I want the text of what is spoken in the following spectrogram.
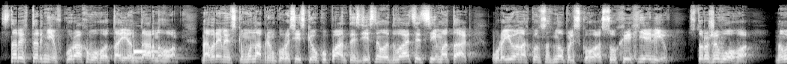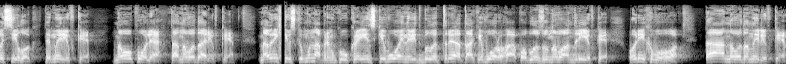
Старих Тернів, Курахового та Яндарного. На Времівському напрямку російські окупанти здійснили 27 атак у районах Константинопольського, Сухих Ялів, Сторожевого, Новосілок, Темирівки, Новополя та Новодарівки. На Оріхівському напрямку українські воїни відбили три атаки ворога поблизу Новоандріївки, Оріхового та Новоданилівки.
